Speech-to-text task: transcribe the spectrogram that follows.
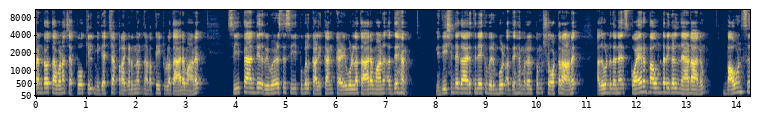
രണ്ടോ തവണ ചെപ്പോക്കിൽ മികച്ച പ്രകടനം നടത്തിയിട്ടുള്ള താരമാണ്. സീപ്പ് ആൻഡ് റിവേഴ്സ് സീപ്പുകൾ കളിക്കാൻ കഴിവുള്ള താരമാണ് അദ്ദേഹം. നിതീഷിന്റെ കാര്യത്തിലേക്ക് വരുമ്പോൾ അദ്ദേഹം ഒരൽപ്പം ഷോർട്ടറാണ് അതുകൊണ്ട് തന്നെ സ്ക്വയർ ബൗണ്ടറികൾ നേടാനും ബൗൺസ്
